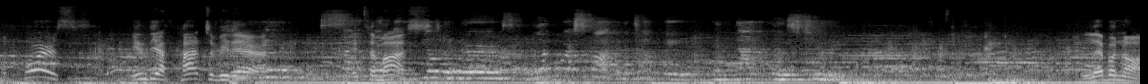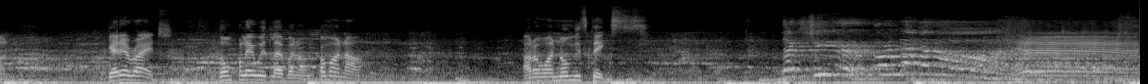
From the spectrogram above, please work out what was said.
of course! India had to be there. It's a must. In the top eight, and that goes to. Lebanon. Get it right. Don't play with Lebanon. Come on now. I don't want no mistakes. Let's cheer for Lebanon! Yeah.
